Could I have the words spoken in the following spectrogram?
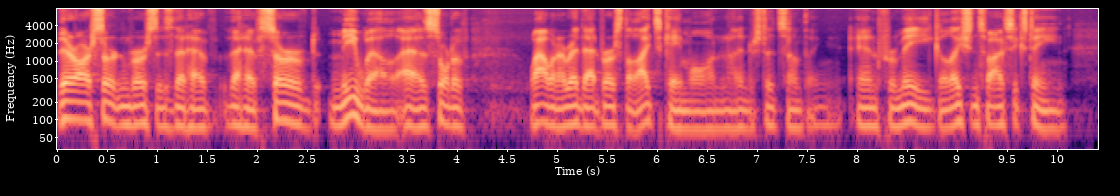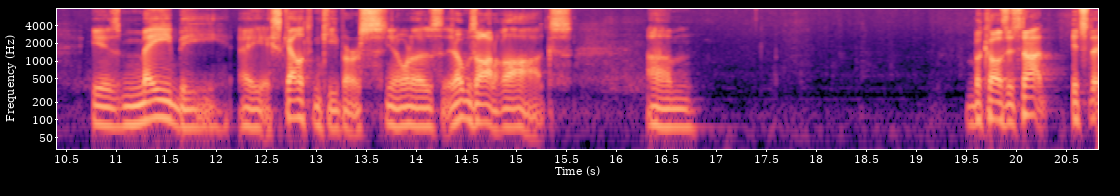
there are certain verses that have that have served me well as sort of, wow, when I read that verse, the lights came on and I understood something. And for me, Galatians five sixteen is maybe a, a skeleton key verse. You know, one of those. It opens a lot of logs. Um, because it's not it's the,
